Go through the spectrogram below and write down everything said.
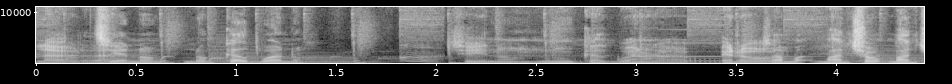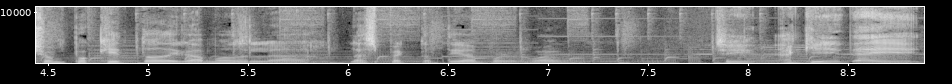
la verdad. Sí, no, nunca es bueno. Sí, no, nunca es bueno, pero... O sea, mancho, mancho un poquito, digamos, la, la, expectativa por el juego. Sí, aquí, de,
